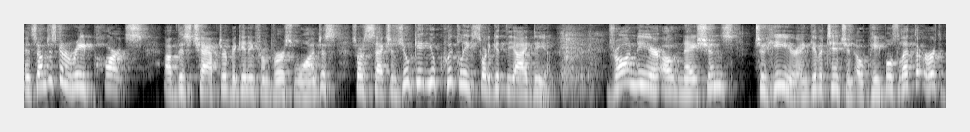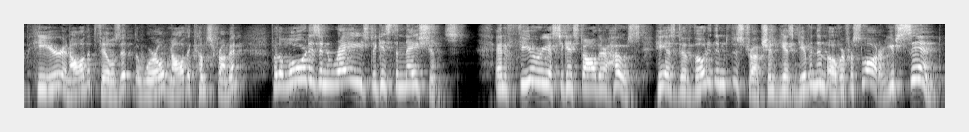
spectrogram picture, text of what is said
And so I'm just going to read parts of this chapter, beginning from verse 1, just sort of sections. You'll, get, you'll quickly sort of get the idea. Draw near, O nations to hear and give attention, O peoples. Let the earth hear and all that fills it, the world and all that comes from it. For the Lord is enraged against the nations and furious against all their hosts. He has devoted them to destruction. He has given them over for slaughter. You've sinned.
